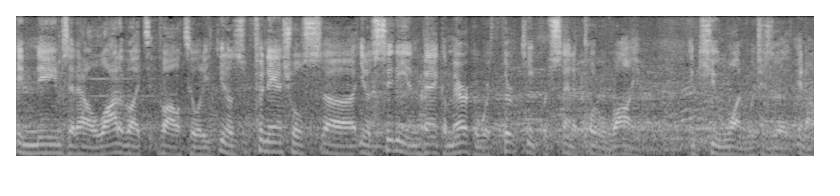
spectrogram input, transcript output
in names that had a lot of volatility. You know, financials, uh, you know, Citi and Bank America were 13% of total volume in Q1, which is a, you know,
